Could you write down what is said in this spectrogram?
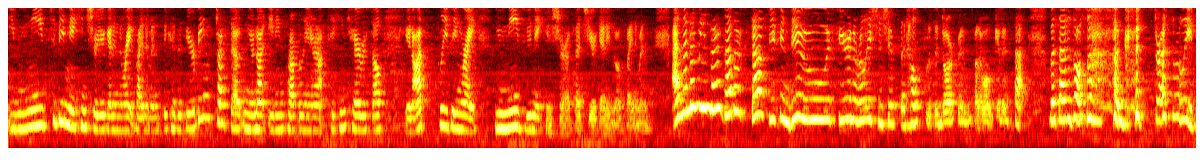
You need to be making sure you're getting the right vitamins because if you're being stressed out and you're not eating properly and you're not taking care of yourself, you're not sleeping right, you need to be making sure that you're getting those vitamins. And then I mean, there's other stuff you can do if you're in a relationship that helps with endorphins, but I won't get into that. But that is also a good stress relief.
